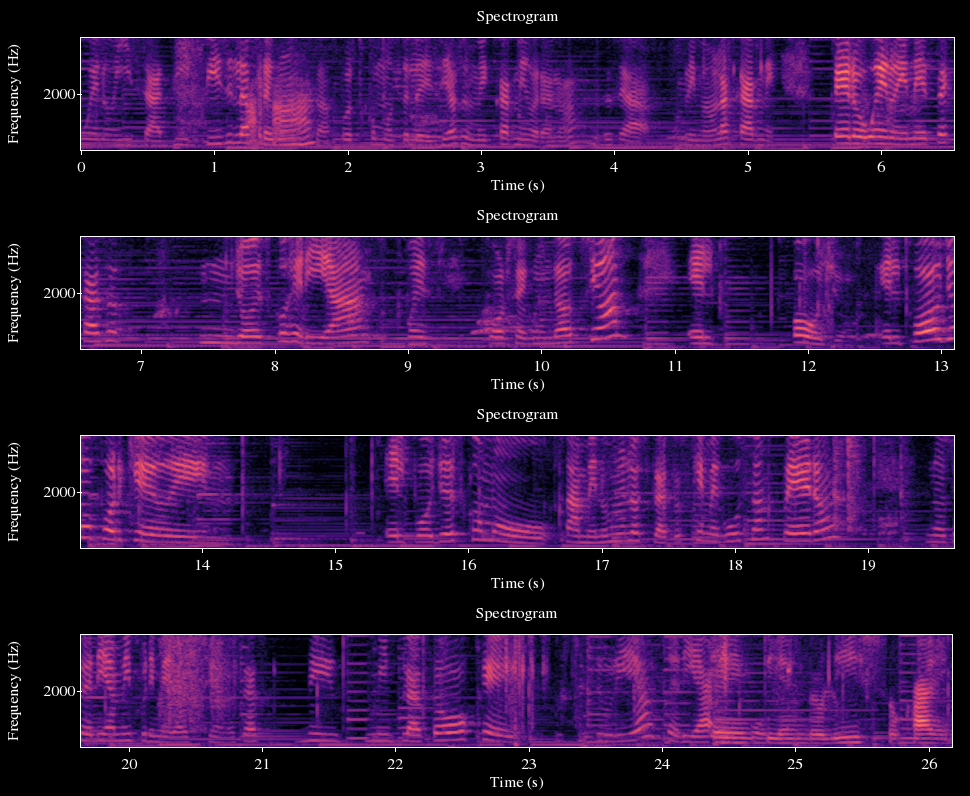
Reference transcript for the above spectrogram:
Bueno, Isa, difícil la pregunta, pues como te lo decía, soy muy carnívora, ¿no? O sea, primero la carne. Pero bueno, en este caso mm, yo escogería, pues, por segunda opción, el pollo el pollo porque eh, el pollo es como también uno de los platos que me gustan, pero no sería mi primera opción. O sea, mi, mi plato que sustituiría sería el Entiendo, listo, Karen.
